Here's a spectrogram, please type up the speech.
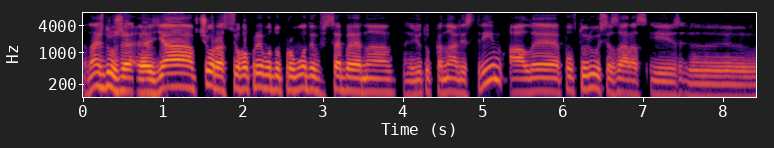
Знаєш, друже, е, я вчора з цього приводу проводив себе на youtube каналі стрім, але повторюся зараз і е,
